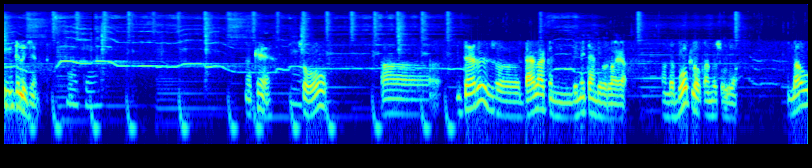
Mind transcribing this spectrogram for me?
intelligent okay so there is dialogue in Vinnaithaandi Varuvaayaa அந்த போட்ல உட்காந்து சொல்லுவான். லவ்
